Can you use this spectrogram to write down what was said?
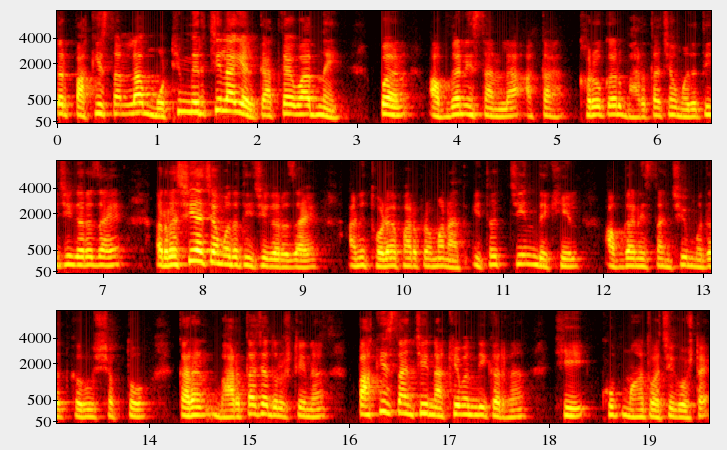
तर पाकिस्तानला मोठी मिरची लागेल. त्यात काय वाद नाही. पण अफगाणिस्तानला आता खरोखर भारताच्या मदतीची गरज आहे रशियाच्या मदतीची गरज आहे आणि थोड्याफार प्रमाणात इथं चीन देखील अफगाणिस्तानची मदत करू शकतो. कारण भारताच्या दृष्टीनं पाकिस्तानची नाकेबंदी करणं ही खूप महत्त्वाची गोष्ट आहे.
